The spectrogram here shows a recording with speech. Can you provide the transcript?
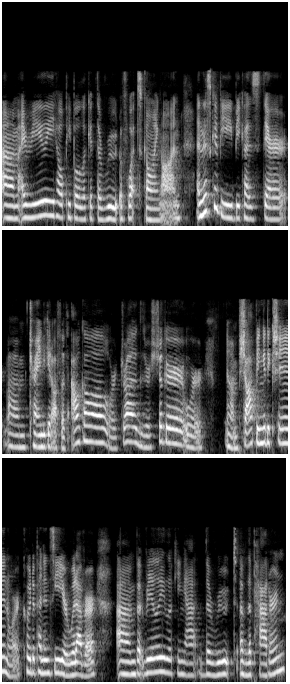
um, I really help people look at the root of what's going on, and this could be because they're um, trying to get off of alcohol or drugs or sugar or um, shopping addiction or codependency or whatever, um, but really looking at the root of the pattern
